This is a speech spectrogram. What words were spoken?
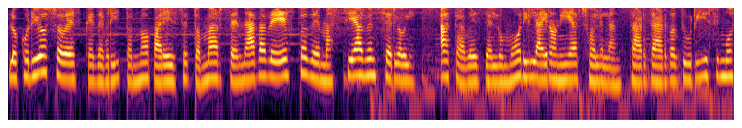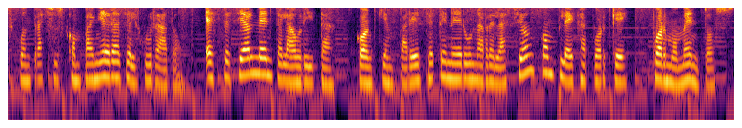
Lo curioso es que De Brito no parece tomarse nada de esto demasiado en serio y, a través del humor y la ironía suele lanzar dardos durísimos contra sus compañeras del jurado, especialmente Laurita, con quien parece tener una relación compleja porque, por momentos,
